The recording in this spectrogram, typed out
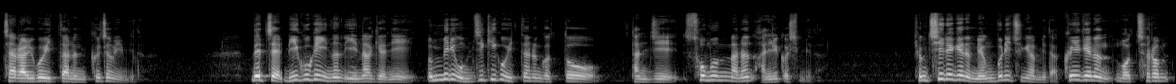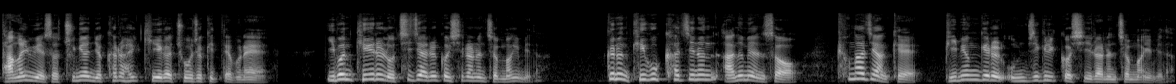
잘 알고 있다는 그 점입니다. 넷째 미국에 있는 이낙연이 은밀히 움직이고 있다는 것도 단지 소문만은 아닐 것입니다. 정치인에게는 명분이 중요합니다. 그에게는 모처럼 당을 위해서 중요한 역할을 할 기회가 주어졌기 때문에 이번 기회를 놓치지 않을 것이라는 전망입니다. 그는 귀국하지는 않으면서 편하지 않게 비명계를 움직일 것이라는 전망입니다.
